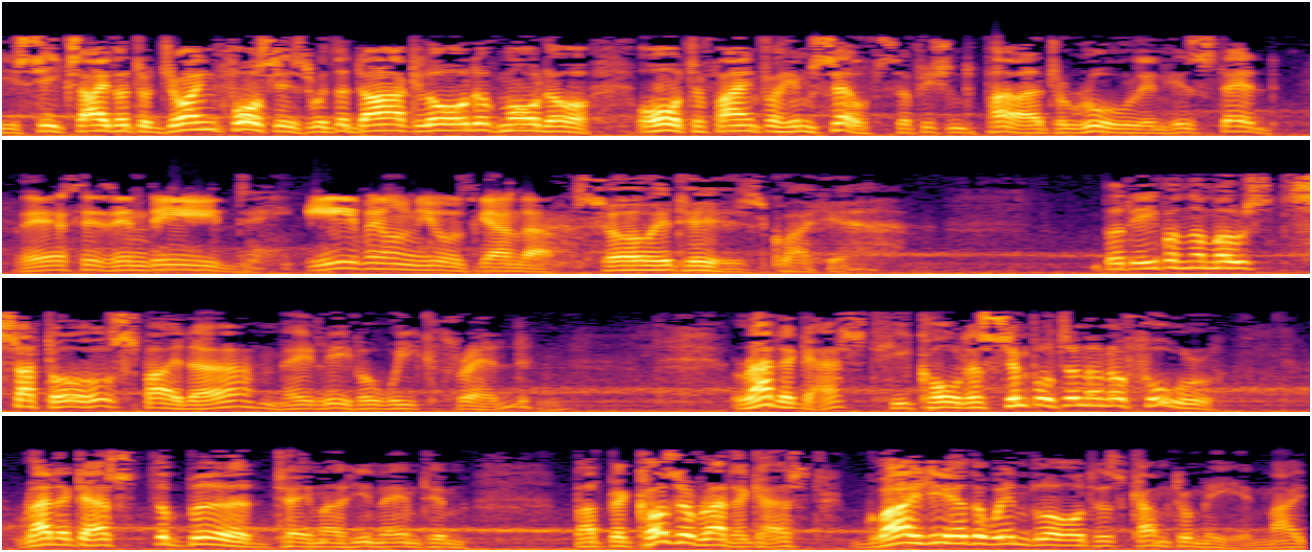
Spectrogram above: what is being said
He seeks either to join forces with the Dark Lord of Mordor or to find for himself sufficient power to rule in his stead. This is indeed evil news, Gandalf. So it is, Gwaihir. But even the most subtle spider may leave a weak thread. Radagast he called a simpleton and a fool. Radagast the bird tamer, he named him. But because of Radagast, Gwaihir the Wind Lord has come to me in my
